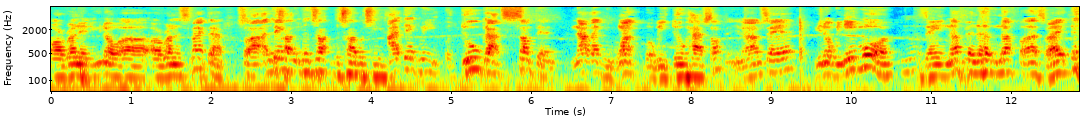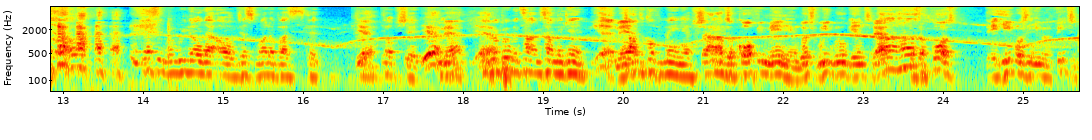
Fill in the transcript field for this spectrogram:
are running, you know, uh, are running SmackDown. So I, The, think tri- the, tri- the tribal chief. I think we do got something. Not like we want, but we do have something. You know what I'm saying? You know, we need more because ain't nothing enough for us, right? Especially when we know that oh, just one of us could Yeah. dope shit. Yeah, man. Yeah. We're proving time and time again. Yeah, man. Shout out to Kofi Mania. Shout out to Kofi Mania, which we will get into that. Uh-huh. Because, of course, he wasn't even featured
